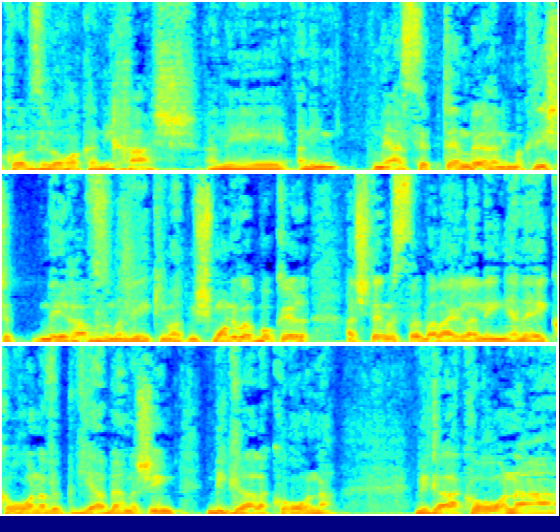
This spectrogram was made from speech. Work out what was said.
כל, זה לא רק אני חש. אני, אני, מאז ספטמבר אני מקדיש את מירב זמני, כמעט מ-8 בבוקר עד 12 בלילה, לענייני קורונה ופגיעה באנשים בגלל הקורונה. בגלל הקורונה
